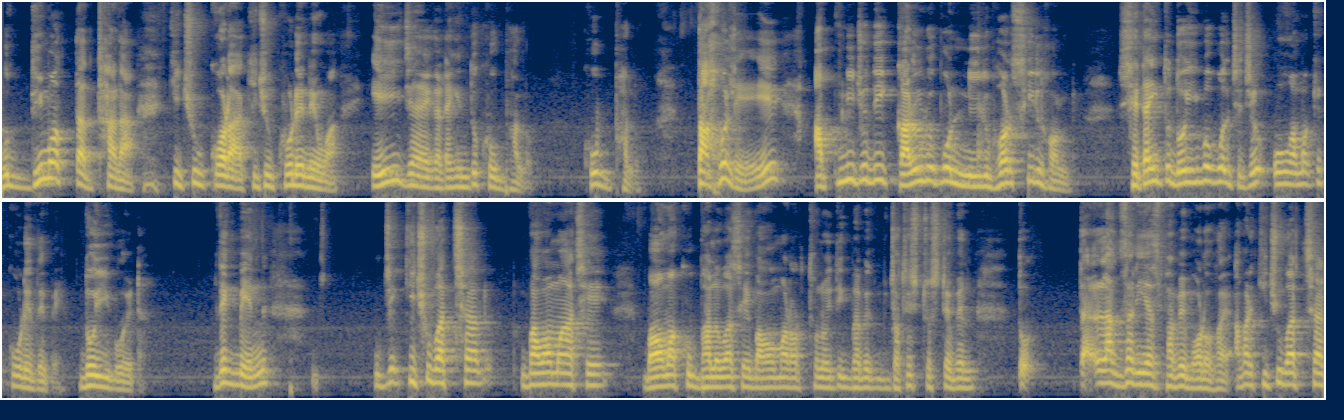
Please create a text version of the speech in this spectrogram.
বুদ্ধিমত্তার ধারা কিছু করা, কিছু করে নেওয়া, এই জায়গাটা কিন্তু খুব ভালো খুব ভালো। তাহলে আপনি যদি কারোর ওপর নির্ভরশীল হন, সেটাই তো দৈব বলছে যে ও আমাকে করে দেবে, দৈব এটা। দেখবেন যে কিছু বাচ্চার বাবা মা আছে বাবা মা খুব ভালোবাসে বাবা মার অর্থনৈতিকভাবে যথেষ্ট স্টেবল তো লাক্সারিয়াসভাবে বড় হয়। আবার কিছু বাচ্চার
